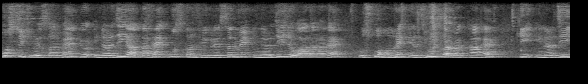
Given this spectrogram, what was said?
उस सिचुएशन में जो एनर्जी आता है, उस कॉन्फ़िगरेशन में एनर्जी जो आ रहा है, उसको हमने एज्यूम कर रखा है कि energy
